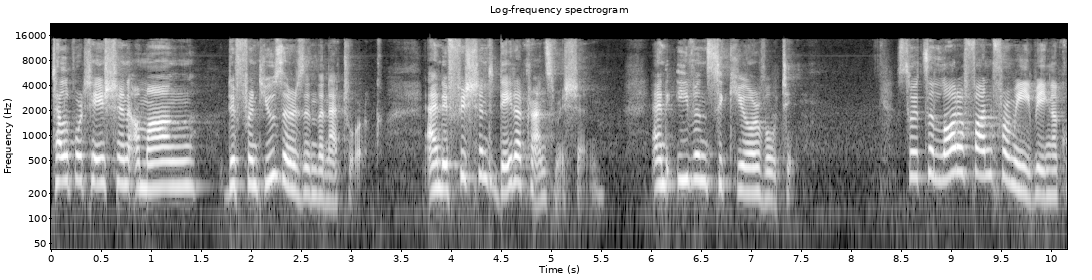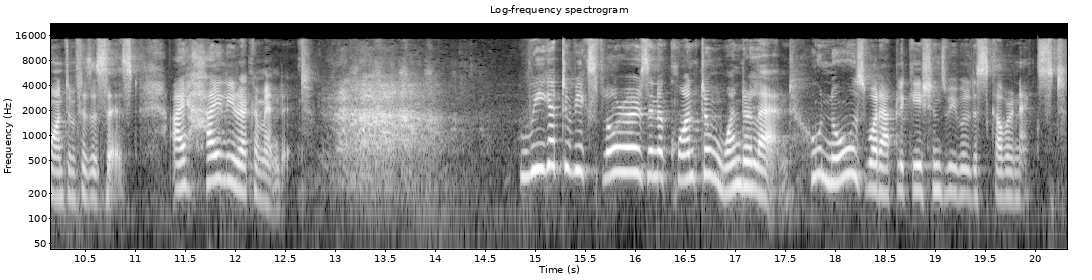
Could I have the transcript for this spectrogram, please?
teleportation among different users in the network, and efficient data transmission, and even secure voting. So it's a lot of fun for me being a quantum physicist. I highly recommend it. we get to be explorers in a quantum wonderland. Who knows what applications we will discover next?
